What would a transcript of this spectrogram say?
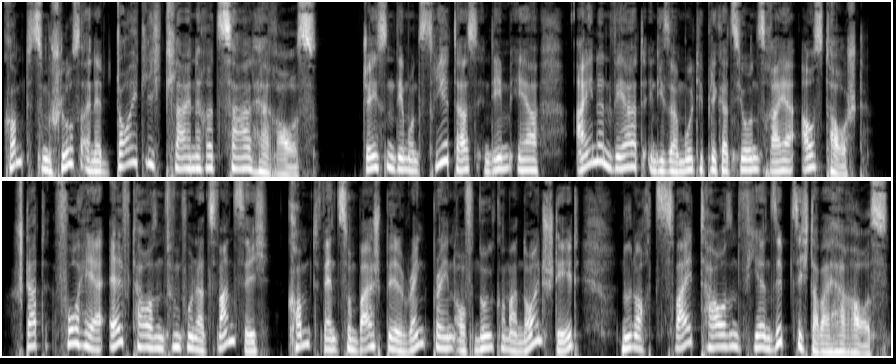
kommt zum Schluss eine deutlich kleinere Zahl heraus. Jason demonstriert das, indem er einen Wert in dieser Multiplikationsreihe austauscht. Statt vorher 11.520 kommt, wenn zum Beispiel RankBrain auf 0,9 steht, nur noch 2074 dabei heraus.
